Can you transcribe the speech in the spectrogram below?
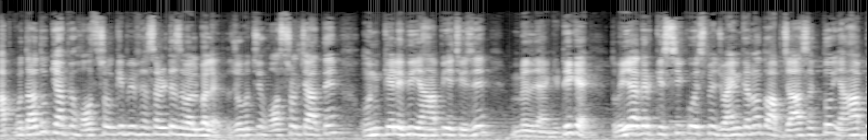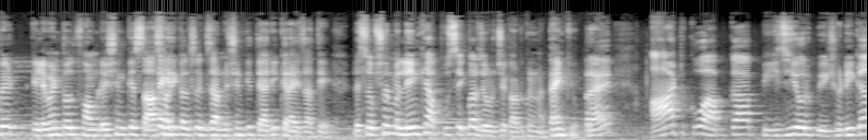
आपको बता दूँ कि यहाँ पे हॉस्टल की भी फैसिलिटीज़ अवेलेबल है। तो जो बच्चे हॉस्टल चाहते हैं उनके लिए भी यहाँ पे ये चीज़ें मिल जाएँगी ठीक है? तो भैया अगर किसी को इसमें ज्वाइन करना तो आप जा सकते हो। यहाँ पे इलेवन ट्वेल्थ फाउंडेशन के साथ एग्रीकल्चर एग्जामिनेशन की तैयारी कराई जाती है। डिस्क्रिप्शन में लिंक है, आप उससे एक बार ज़रूर चेकआउट करना। थैंक यू आठ को आपका पीजी और पीएचडी का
